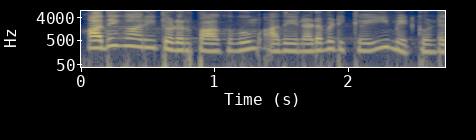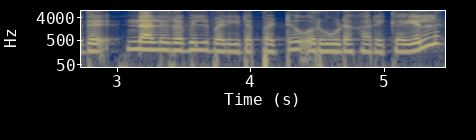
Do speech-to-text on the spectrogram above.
அதிகாரி தொடர்பாகவும் அதே நடவடிக்கையை மேற்கொண்டது. நள்ளிரவில் வெளியிடப்பட்ட ஒரு ஊடக அறிக்கையில்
